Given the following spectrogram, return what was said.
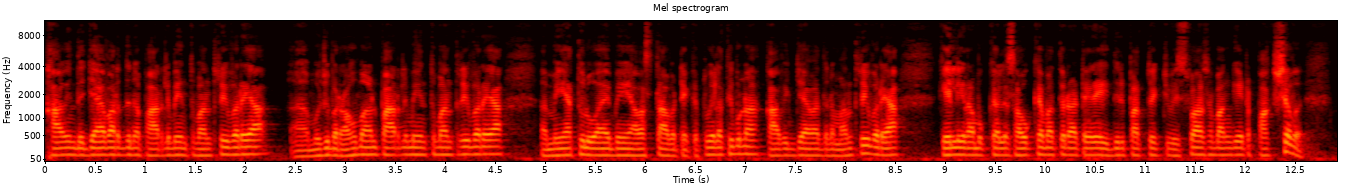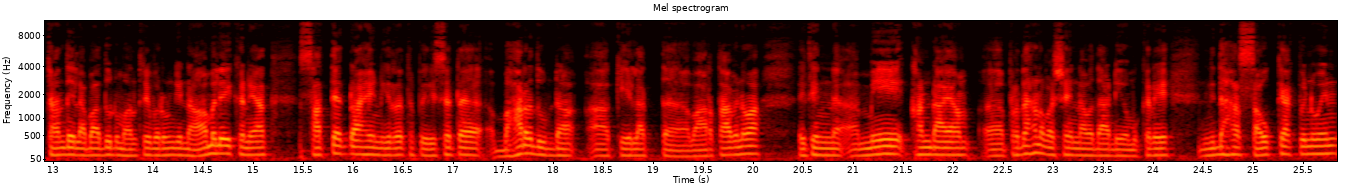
කාවින්ද ජයවර්ධන පාර්ලිමේන්තු මන්ත්‍රීවරයා මුජිබ රහුමාන් පාර්ලිමේන්තු මන්ත්‍රීවරයා මේ ඇතුළු අය මේ අවස්ථාවට එකතු වෙලා තිබුණා කාවිද්‍යාවදන මන්ත්‍රීවරයා කෙල්ලි රමුක්කල්ල සෞඛ්‍ය මන්ත්‍රයට ඉදිරිපත් වෙච්ච විශ්වාස භංගයට පක්ෂව ඡන්දය ලබා දුන්නු මන්ත්‍රීවරුන්ගේ නාමලේඛනයක් සත්‍යග්‍රාහයේ නිරත පිරිසට බහර දුන්නා කියලත් වාර්තා වෙනවා. ඉතින් මේ කණ්ඩායම් ප්‍රධාන වශයෙන් අවධානය යොමු කරේ නිදහස් සෞඛ්‍යයක් වෙනුවෙන්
